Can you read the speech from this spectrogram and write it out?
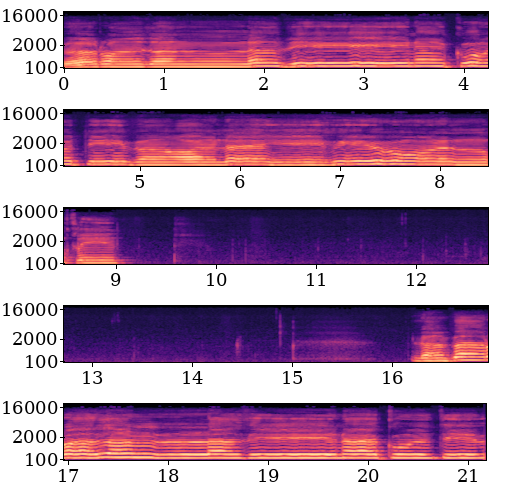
لبرز الذين كتب عليهم القتل. لبرز الذين كتب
